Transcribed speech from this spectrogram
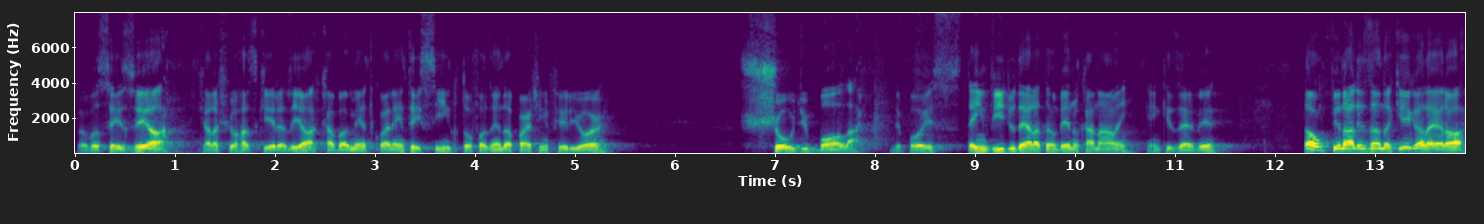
Pra vocês verem, ó, aquela churrasqueira ali, ó, acabamento 45, tô fazendo a parte inferior. Show de bola! Depois tem vídeo dela também no canal, hein? Quem quiser ver. Então, finalizando aqui, galera, ó,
